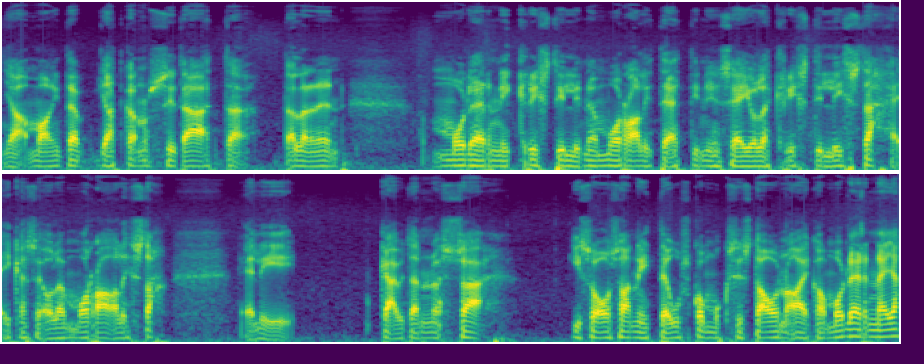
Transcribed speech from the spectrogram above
Ja mä oon itse jatkanut sitä, että tällainen moderni kristillinen moraliteetti, niin se ei ole kristillistä eikä se ole moraalista. Eli käytännössä iso osa niiden uskomuksista on aika moderneja.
